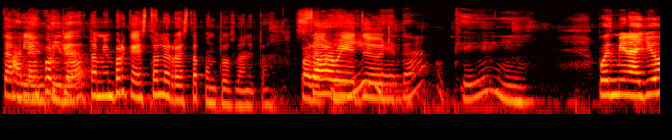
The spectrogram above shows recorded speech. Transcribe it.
También, ¿A la porque, entidad? también porque esto le resta puntos, la neta. ¿Para Sorry, ti, dude. Ok. Pues mira, yo.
